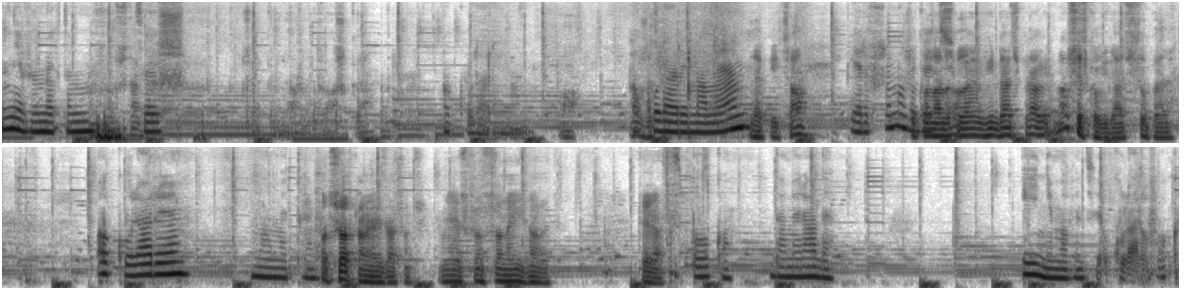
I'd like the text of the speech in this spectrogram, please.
Nie wiem, jak tam Już tak. chcesz. Czekaj, damy troszkę. Okulary mamy. O, może Okulary mamy. lepiej, co? Pierwszy może Tylko być. na dole widać prawie. No wszystko widać, super. Okulary mamy tu. Od środka miałeś zacząć. Nie w tą stronę iść nawet. Teraz. Spoko. Damy radę. I nie ma więcej okularów, ok.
